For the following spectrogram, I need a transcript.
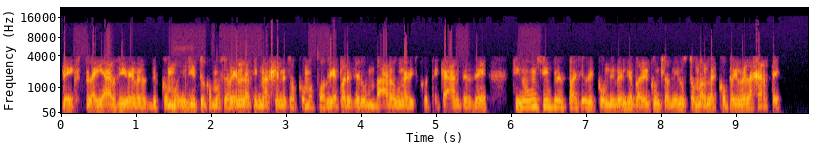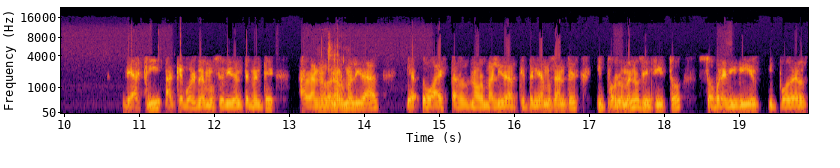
de explayarse y de, como insisto, como se ven las imágenes o como podría parecer un bar o una discoteca antes de, sino un simple espacio de convivencia para ir con tus amigos, tomar la copa y relajarte. De aquí a que volvemos, evidentemente, a la nueva normalidad o a esta normalidad que teníamos antes y por lo menos, insisto, sobrevivir y poder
